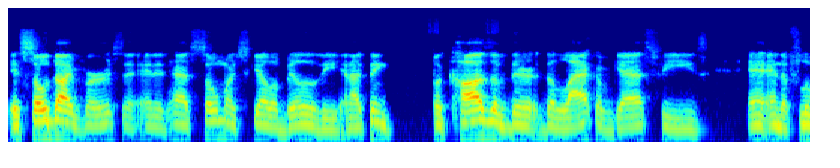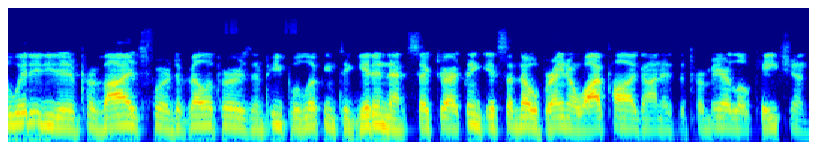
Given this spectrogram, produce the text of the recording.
it's so diverse and it has so much scalability. And I think because of their the lack of gas fees and, and, the fluidity that it provides for developers and people looking to get in that sector, I think it's a no brainer why Polygon is the premier location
